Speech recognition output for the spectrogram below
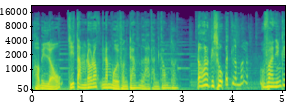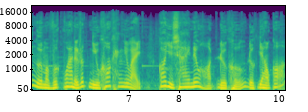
họ bị lỗ. Chỉ tầm đâu đó năm 10% là thành công thôi. Đó là cái số ít lắm á. Và những cái người mà vượt qua được rất nhiều khó khăn như vậy, có gì sai nếu họ được hưởng, được giàu có?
